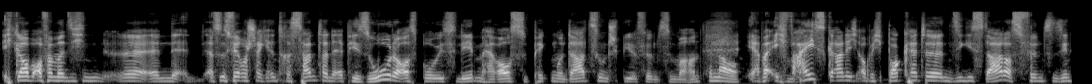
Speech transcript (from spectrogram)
ich glaube auch, wenn man sich, äh, ne, also es wäre wahrscheinlich interessanter, eine Episode aus Bowies Leben herauszupicken und dazu einen Spielfilm zu machen. Genau. Ja, aber ich weiß gar nicht, ob ich Bock hätte, einen Ziggy Stardust Film zu sehen.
